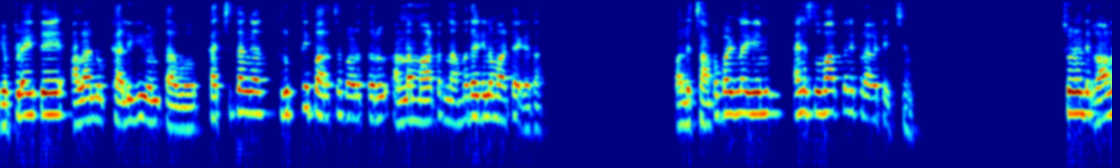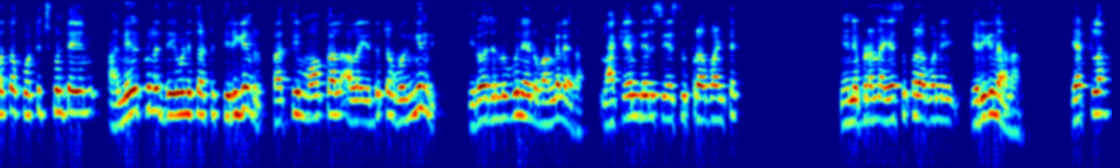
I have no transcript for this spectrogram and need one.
ఎప్పుడైతే అలా నువ్వు కలిగి ఉంటావో ఖచ్చితంగా తృప్తి పరచబడతారు అన్న మాట నమ్మదగిన మాటే కదా. వాళ్ళు చంపబడినా ఏమి? ఆయన సువార్తని ప్రకటించాను చూడండి రాళ్ళతో కొట్టించుకుంటే ఏమి? అనేకులు దేవుని తట్టు తిరిగిండ్రు. ప్రతి మోకాలు అలా ఎదుట వంగింది. ఈరోజు నువ్వు నేను వంగలేదా? నాకేం తెలుసు యేసుప్రభు అంటే? నేను ఎప్పుడన్నా యేసుప్రభుని ఎరిగినానా? ఎట్లా?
